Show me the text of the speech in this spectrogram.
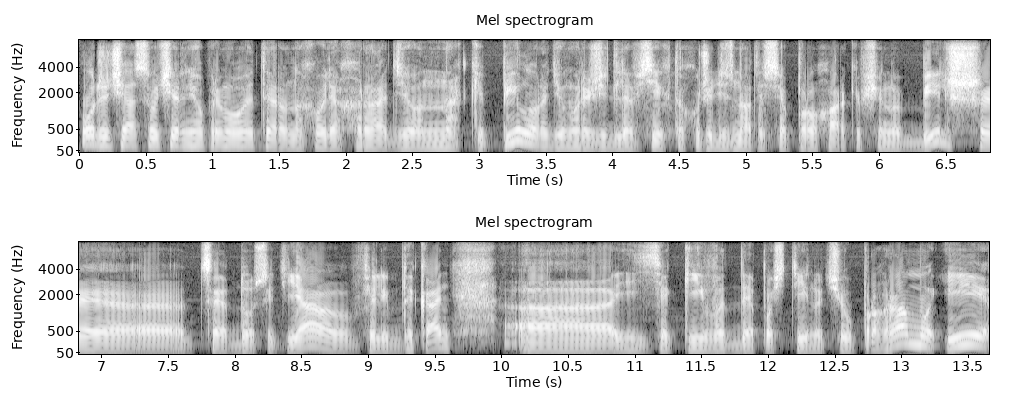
Отже, час вечірнього прямого етеру на хвилях радіо накипіло. Радіомережі для всіх, хто хоче дізнатися про Харківщину більше. Е, Це досить я, Філіп Декань, е, який веде постійно цю програму. І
